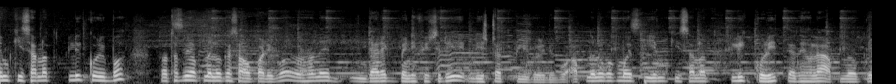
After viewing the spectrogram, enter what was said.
এম কিষাণত ক্লিক কৰিব তথাপিও আপোনালোকে চাব পাৰিব নহ'লে ডাইৰেক্ট বেনিফিচিয়াৰী লিষ্টত ক্লিক কৰি দিব আপোনালোকক মই পি এম কিষাণত ক্লিক কৰি তেনেহ'লে আপোনালোকে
